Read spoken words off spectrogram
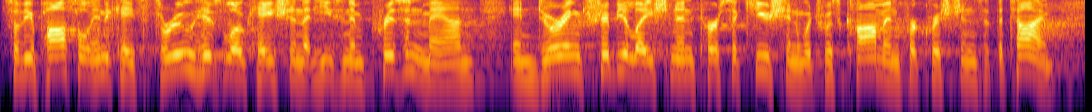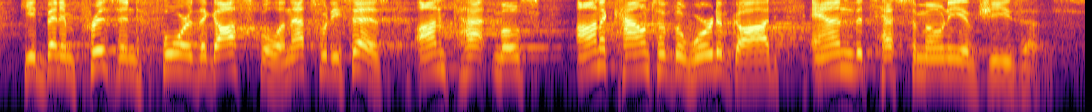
So the apostle indicates through his location that he's an imprisoned man enduring tribulation and persecution, which was common for Christians at the time. He had been imprisoned for the gospel, and that's what he says on Patmos on account of the word of God and the testimony of Jesus.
